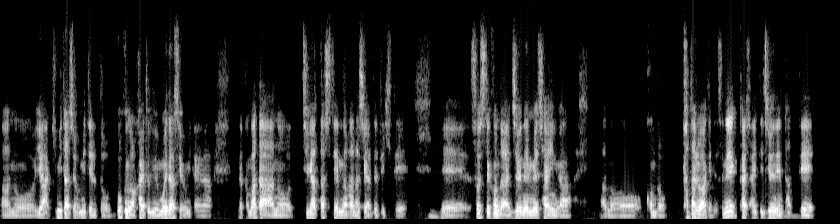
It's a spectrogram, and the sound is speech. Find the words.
あの、いや、君たちを見てると僕の若い時に思い出すよみたいな、なんかまた、あの、違った視点の話が出てきて、えー、そして今度は10年目社員が、あの、今度語るわけですね。会社入って10年経って、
